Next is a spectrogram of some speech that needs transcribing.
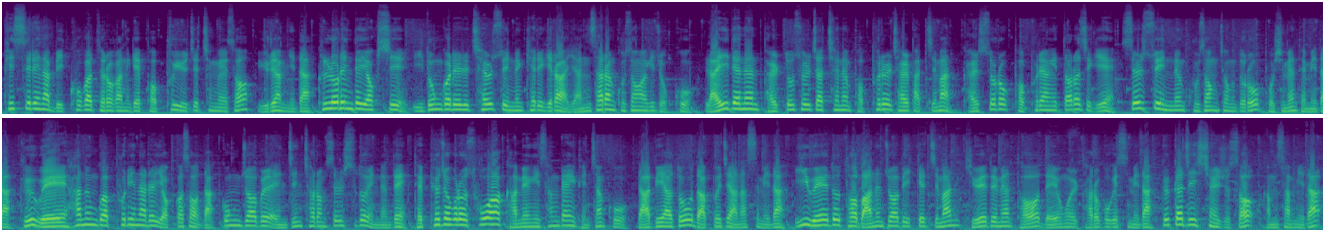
P3나 미코가 들어가는 게 버프 유지 측면에서 유리합니다. 클로린드 역시 이동거리를 채울 수 있는 캐릭이라 얀사랑 구성하기 좋고 라이덴은 발도술 자체는 버프를 잘 받지만 갈수록 버프량이 떨어지기에 쓸 수 있는 구성 정도로 보시면 됩니다. 그 외에 한운과 프리나를 엮어서 낙공 조합을 엔진처럼 쓸 수도 있는데 대표적으로 소화 가명이 상당히 괜찮고 나비아도 나쁘지 않았습니다. 이 외에도 더 많은 조합이 있겠지만 기회 되면 더 내용을 다뤄보겠습니다. 끝까지 시청해주셔서 감사합니다.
